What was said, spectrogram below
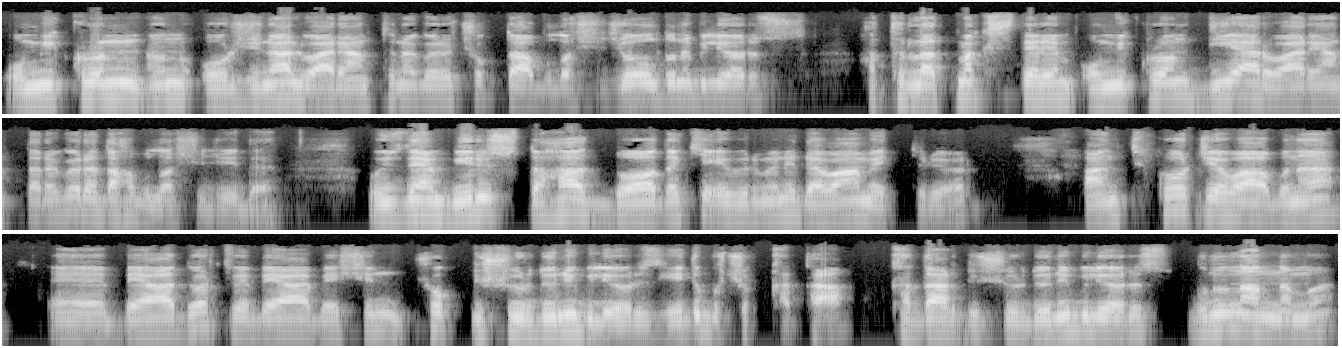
omikronun orijinal varyantına göre çok daha bulaşıcı olduğunu biliyoruz hatırlatmak isterim omikron diğer varyantlara göre daha bulaşıcıydı. O yüzden virüs daha doğadaki evrimini devam ettiriyor. Antikor cevabına e, BA4 ve BA5'in çok düşürdüğünü biliyoruz. 7,5 kata kadar düşürdüğünü biliyoruz. Bunun anlamı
